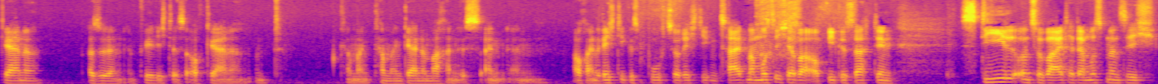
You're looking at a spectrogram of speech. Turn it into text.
gerne, also dann empfehle ich das auch gerne und kann man, kann man gerne machen. Ist ein, ein, auch ein richtiges Buch zur richtigen Zeit. Man muss sich aber auch, wie gesagt, den Stil und so weiter, da muss man sich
